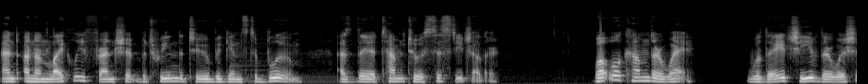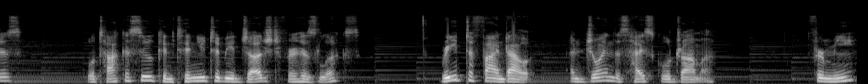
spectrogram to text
and an unlikely friendship between the two begins to bloom as they attempt to assist each other. What will come their way? Will they achieve their wishes? Will Takasu continue to be judged for his looks? Read to find out and join this high school drama. For me,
